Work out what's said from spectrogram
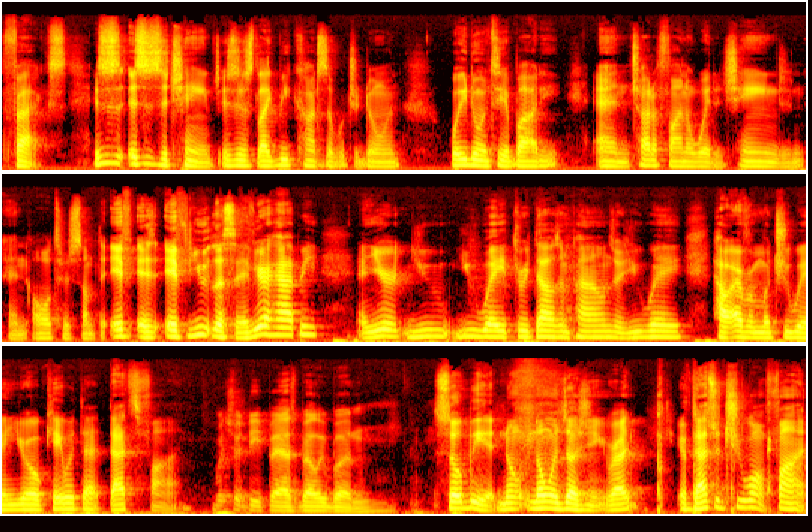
Facts. It's just it's just a change. It's just like be conscious of what you're doing, what you're doing to your body, and try to find a way to change and, and alter something. If, if if you listen, if you're happy and you're you you weigh three thousand pounds or you weigh however much you weigh and you're okay with that, that's fine. With your deep ass belly button. So be it. No no one's judging you, right? If that's what you want, fine.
